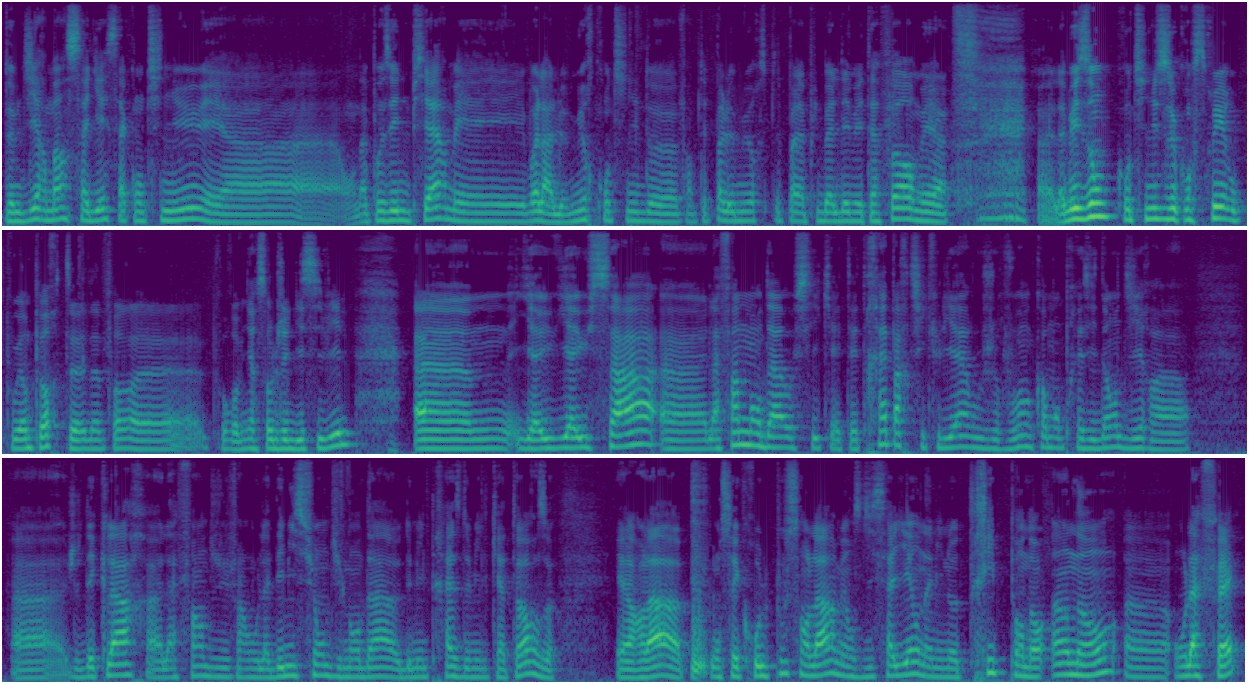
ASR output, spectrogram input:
de me dire, mince, ça y est, ça continue, et euh, on a posé une pierre, mais voilà, le mur continue de... Enfin, peut-être pas le mur, c'est peut-être pas la plus belle des métaphores, mais la maison continue de se construire, ou peu importe, pour revenir sur le génie civil. Il y, y a eu ça, la fin de mandat aussi, qui a été très particulière, où je vois encore mon président dire... je déclare la fin du, enfin, ou la démission du mandat 2013-2014 et alors là, on s'écroule tous en larmes et on se dit ça y est, on a mis notre trip pendant un an, euh, on l'a fait.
